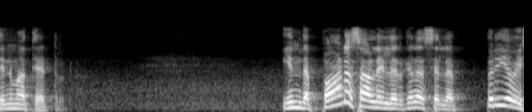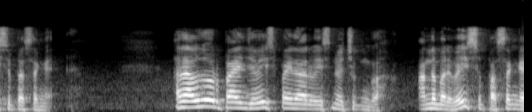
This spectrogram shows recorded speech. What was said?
சினிமா தேட்டர் இந்த பாடசாலையில் இருக்கிற சில பெரிய வயசு பசங்க அதாவது ஒரு பதினஞ்சு வயசு பதினாறு வயசுன்னு வச்சுக்கோங்க அந்த மாதிரி வயசு பசங்க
